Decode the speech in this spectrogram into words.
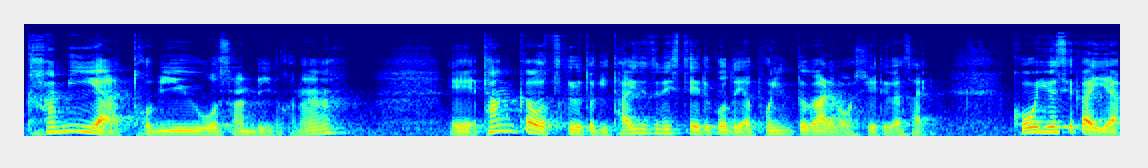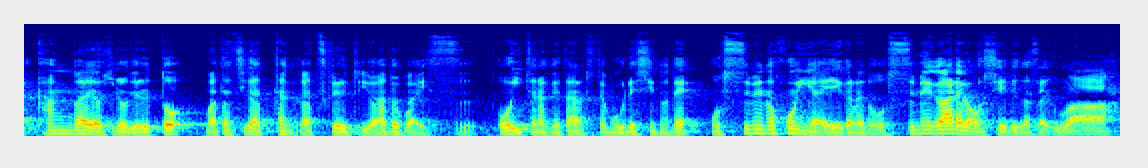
神谷飛び魚さんでいいのかな？えー、短歌を作る時大切にしていることやポイントがあれば教えてください。こういう世界や考えを広げるとまた違った短歌が作れるというアドバイスをいただけたらとても嬉しいのでおすすめの本や映画などおすすめがあれば教えてください。うわ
